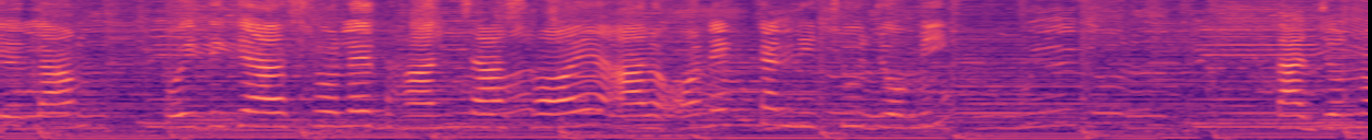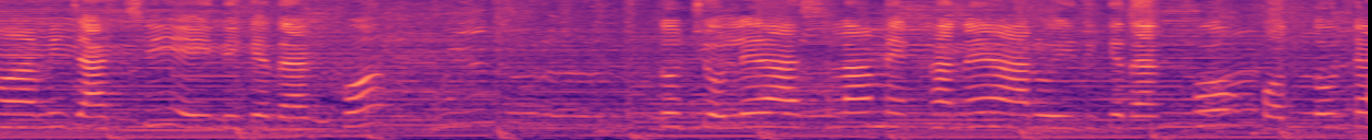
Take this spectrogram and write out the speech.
গেলাম। ওইদিকে আসলে ধান চাষ হয় আর অনেকটা নিচু জমি। তার জন্য আমি যাচ্ছি এই দিকে দেখো। তো চলে আসলাম এখানে, আর ওইদিকে দেখো কতটা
